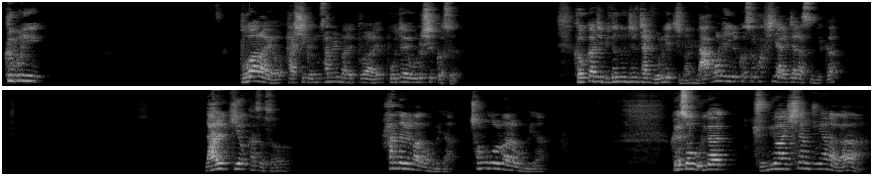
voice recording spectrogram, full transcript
그분이 부활하여 다시금 3일 만에 부활하여 보좌에 오르실 것을 그것까지 믿었는지는 잘 모르겠지만 낙원에 이를 것을 확실히 알지 않았습니까? 나를 기억하소서 하늘을 바라봅니다. 천국을 바라봅니다. 그래서 우리가 중요한 신앙 중에 하나가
